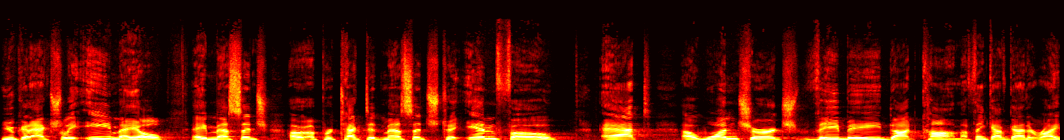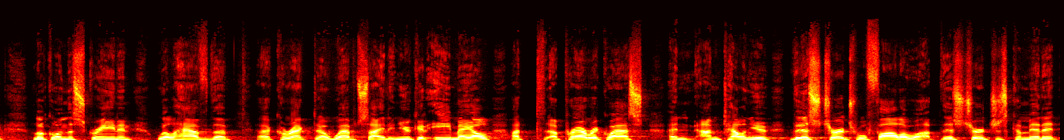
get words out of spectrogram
you could actually email a message, a, protected message to info at uh, onechurchvb.com. I think I've got it right. Look on the screen and we'll have the uh, correct uh, website. And you can email a, a, prayer request, and I'm telling you, this church will follow up. This church is committed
